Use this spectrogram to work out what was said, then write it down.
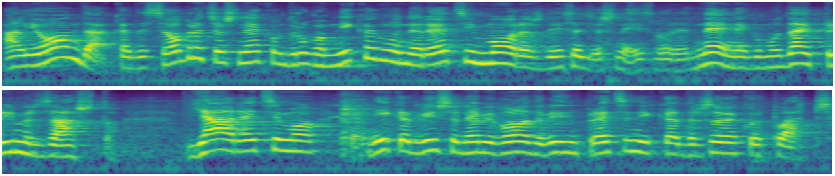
Ali onda, kada se obraćaš nekom drugom, nikad mu ne reci moraš da izađeš na izbore. Ne, nego mu daj primer zašto. Ja, recimo, nikad više ne bih volila da vidim predsednika države koje plače.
